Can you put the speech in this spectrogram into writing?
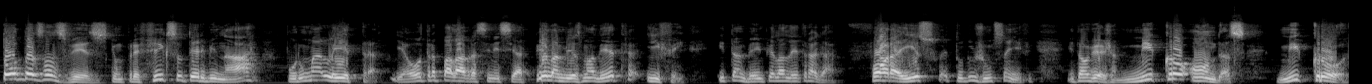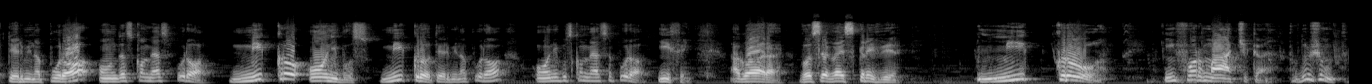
Todas as vezes que um prefixo terminar por uma letra e a outra palavra se iniciar pela mesma letra, hífen, e também pela letra H. Fora isso, é tudo junto sem hífen. Então veja, micro-ondas. Micro termina por O, ondas começa por O. Micro-ônibus. Micro termina por O, ônibus começa por O. Hífen. Agora, você vai escrever microinformática, tudo junto,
